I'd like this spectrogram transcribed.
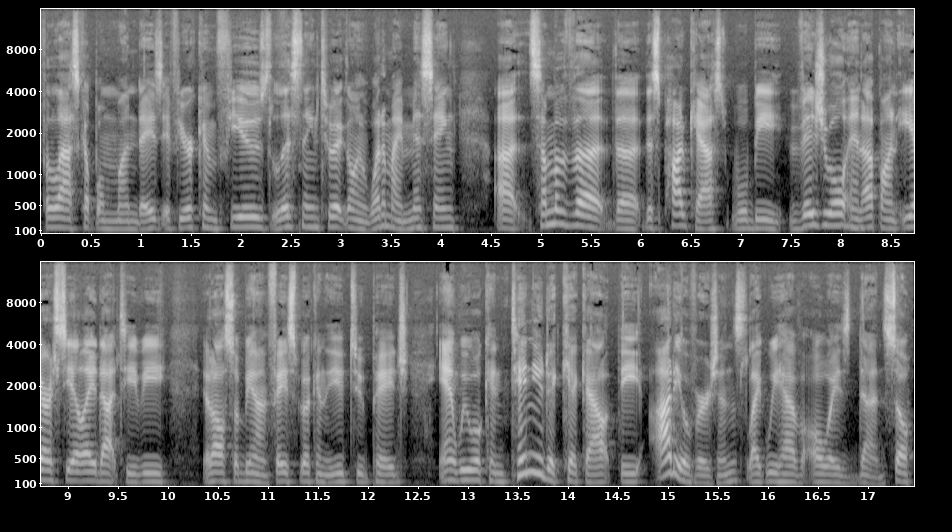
for the last couple Mondays. If you're confused listening to it, going, "What am I missing?" Uh, some of the, the this podcast will be visual and up on ercla.tv. It'll also be on Facebook and the YouTube page, and we will continue to kick out the audio versions like we have always done. So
